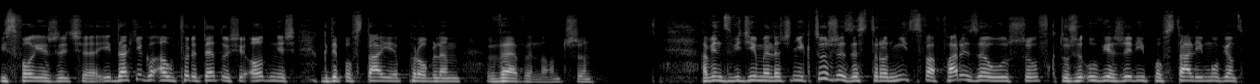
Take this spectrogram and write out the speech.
i swoje życie? I do jakiego autorytetu się odnieść, gdy powstaje problem wewnątrz? A więc widzimy, lecz niektórzy ze stronnictwa faryzeuszów, którzy uwierzyli, powstali mówiąc,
